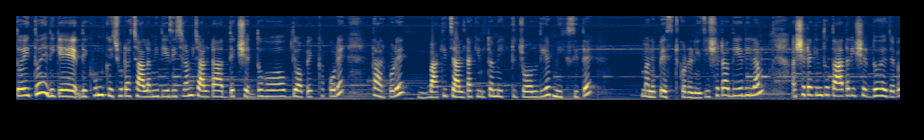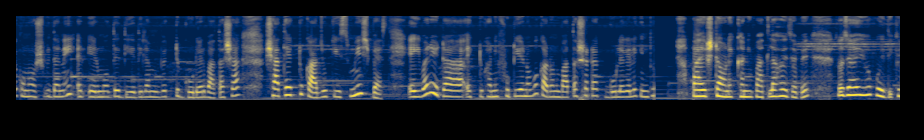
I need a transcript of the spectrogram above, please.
তো এই তো এদিকে দেখুন, কিছুটা চাল আমি দিয়ে দিয়েছিলাম। চালটা অর্ধেক সেদ্ধ হওয়া অবধি অপেক্ষা করে তারপরে বাকি চালটা কিন্তু আমি একটু জল দিয়ে মিক্সিতে মানে পেস্ট করে নিয়েছি। সেটা দিয়ে দিলাম। আর সেটা কিন্তু তাড়াতাড়ি সেদ্ধ হয়ে যাবে, কোনো অসুবিধা নেই। এর মধ্যে দিয়ে দিলাম এবার একটু গুড়ের বাতাসা, সাথে একটু কাজু কিশমিশ, ব্যাস। এইবার এটা একটুখানি ফুটিয়ে নেব, কারণ বাতাসাটা গলে গেলে কিন্তু পায়েসটা অনেকখানি পাতলা হয়ে যাবে। তো যাই হোক, ওইদিকে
